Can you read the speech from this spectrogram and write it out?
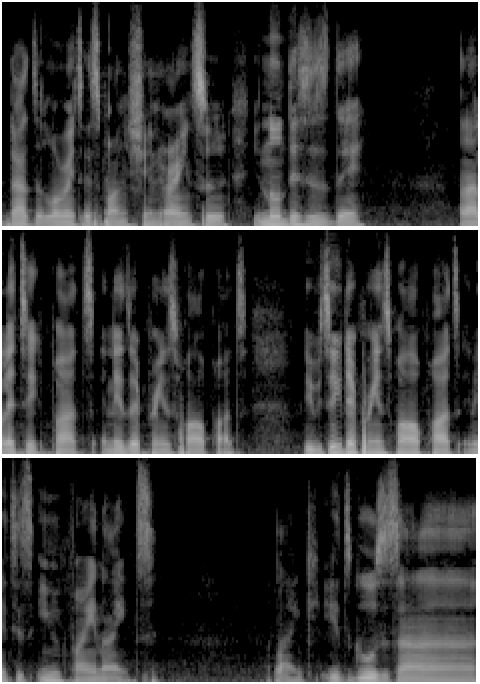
That's the Laurent expansion right? So you know this is the analytic part and is the principal part. If you take the principal part and it is infinite like it goes uh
